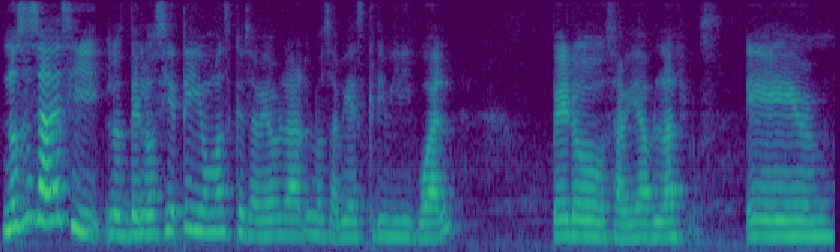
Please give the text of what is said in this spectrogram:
No se sabe si de los siete idiomas que sabía hablar los sabía escribir igual, pero sabía hablarlos. Em,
